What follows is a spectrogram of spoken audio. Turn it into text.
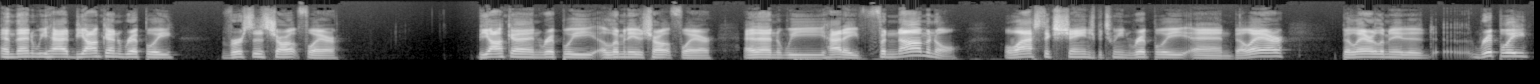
and then we had Bianca and Ripley versus Charlotte Flair. Bianca and Ripley eliminated Charlotte Flair, and then we had a phenomenal last exchange between Ripley and Belair. Belair eliminated uh, Ripley.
